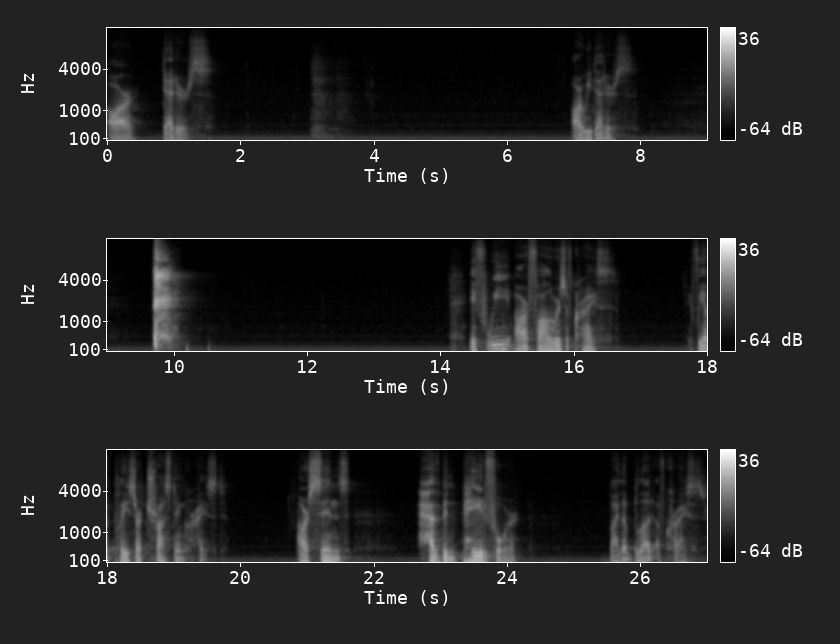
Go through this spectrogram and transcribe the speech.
are debtors. Are we debtors? If we are followers of Christ, if we have placed our trust in Christ, our sins have been paid for by the blood of Christ.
